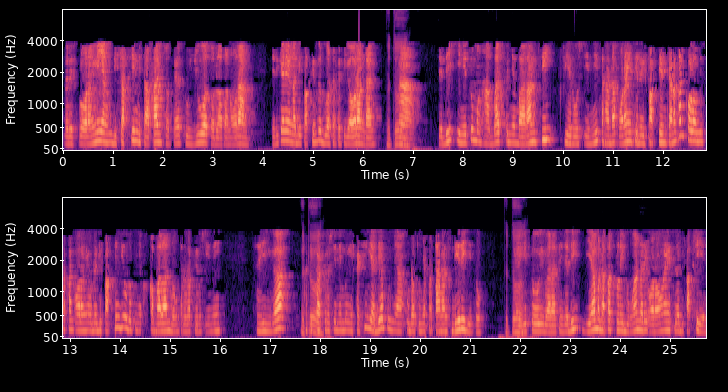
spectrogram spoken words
dari 10 orang ini yang divaksin misalkan contohnya 7 atau 8 orang. Jadi kan yang nggak divaksin tuh 2 sampai 3 orang kan. betul. Nah, jadi ini tuh menghambat penyebaran si virus ini terhadap orang yang tidak divaksin. Karena kan kalau misalkan orang yang udah divaksin dia udah punya kekebalan dong terhadap virus ini. Sehingga Betul. ketika virus ini menginfeksi ya dia punya udah punya pertahanan sendiri gitu. Kayak betul. gitu ibaratnya. Jadi dia mendapat pelindungan dari orang-orang yang sudah divaksin.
